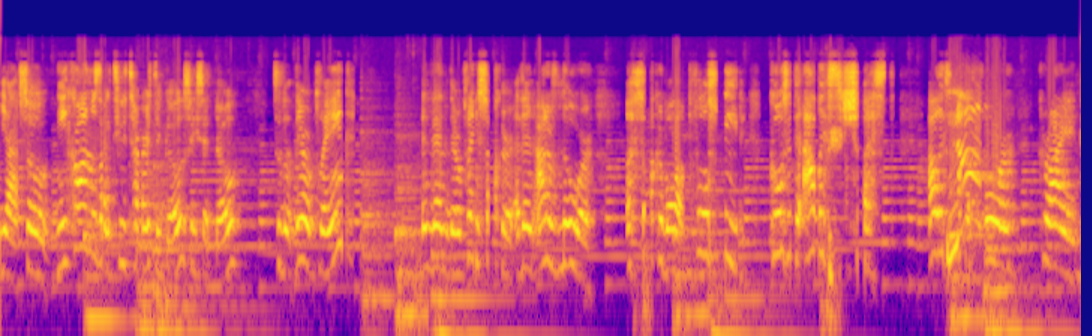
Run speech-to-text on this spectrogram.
Yeah, so Nikon was like too tired to go, so he said no. So that they were playing, and then they were playing soccer, and then out of nowhere, a soccer ball at full speed goes into Alex's chest. Alex is on the floor crying.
